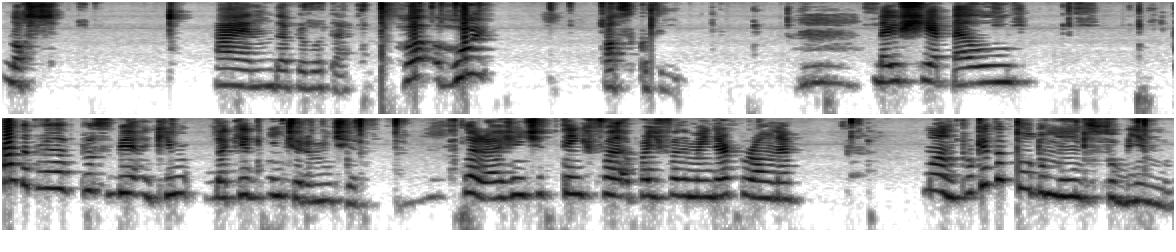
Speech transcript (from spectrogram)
Nossa. Ah, é, não dá pra botar. Nossa, consegui. Meio chapéu. Ah, dá pra, pra subir aqui. Daqui. Mentira, mentira. Claro, a gente tem que fa pode fazer uma Ender Pro, né? Mano, por que tá todo mundo subindo?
